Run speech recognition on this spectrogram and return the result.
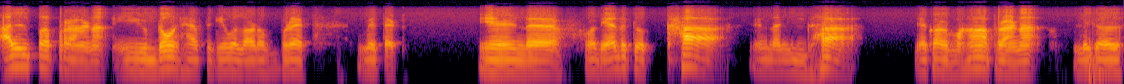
alpa prana you don't have to give a lot of breath with it. And uh, for the other two kha and then gha they are called mahaprana because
